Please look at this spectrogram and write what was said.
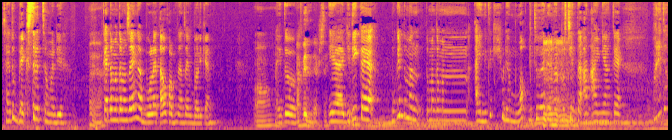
saya tuh backstreet sama dia. Oh ya kayak teman-teman saya nggak boleh tahu kalau misalnya saya balikan. Oh. Nah, itu. I've been there sih. Ya jadi kayak mungkin teman teman-teman Aing itu kayak udah muak gitu lah dengan percintaan Aing yang kayak mana tuh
